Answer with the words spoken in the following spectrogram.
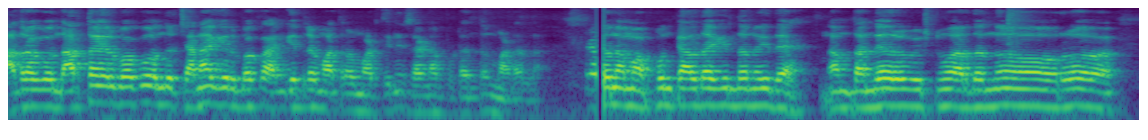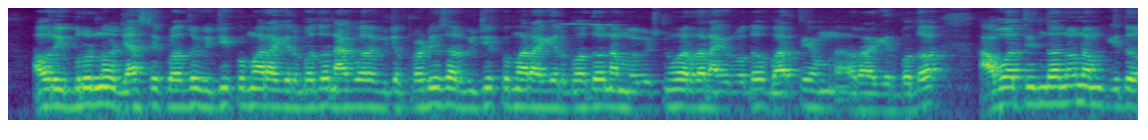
ಅದ್ರಾಗ ಒಂದು ಅರ್ಥ ಇರಬೇಕು, ಒಂದು ಚೆನ್ನಾಗಿರ್ಬೇಕು, ಹಂಗಿದ್ರೆ ಮಾತ್ರ ಮಾಡ್ತೀನಿ, ಸಣ್ಣ ಪುಟ್ಟ ಅಂತ ಮಾಡಲ್ಲ. ನಮ್ಮ ಅಪ್ಪನ ಕಾಲದಾಗಿಂದನೂ ಇದೆ. ನಮ್ಮ ತಂದೆಯವರು ವಿಷ್ಣುವರ್ಧನ್ ಅವರು ಅವ್ರಿಬ್ರು ಜಾಸ್ತಿ ಕ್ಲೋಸ್ ವಿಜಯ್ ಕುಮಾರ್ ಆಗಿರ್ಬೋದು, ನಾಗವರ ವಿಜಯ್ ಪ್ರೊಡ್ಯೂಸರ್ ವಿಜಯ್ ಕುಮಾರ್ ಆಗಿರ್ಬೋದು, ನಮ್ಮ ವಿಷ್ಣುವರ್ಧನ್ ಆಗಿರ್ಬೋದು ಭಾರತಿ ಆಗಿರ್ಬೋದು ಅವತ್ತಿಂದನೂ ನಮ್ಗೆ ಇದು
